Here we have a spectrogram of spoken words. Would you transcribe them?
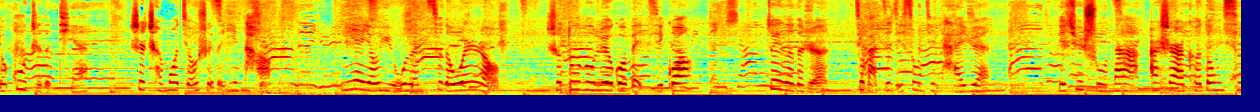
有固执的甜。是沉默酒水的樱桃，你也有语无伦次的温柔，是渡路掠过北极光。醉了的人就把自己送进台原，别去数那二十二颗冬星。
